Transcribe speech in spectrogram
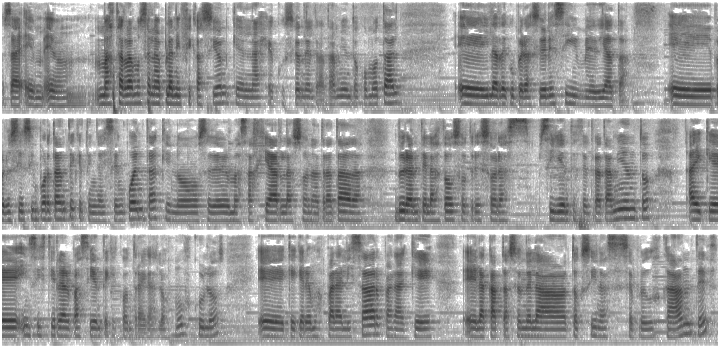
o sea, más tardamos en la planificación que en la ejecución del tratamiento como tal eh, y la recuperación es inmediata. Eh, pero sí es importante que tengáis en cuenta que no se debe masajear la zona tratada durante las dos o tres horas siguientes del tratamiento. Hay que insistirle al paciente que contraiga los músculos eh, que queremos paralizar para que la captación de la toxina se produzca antes.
